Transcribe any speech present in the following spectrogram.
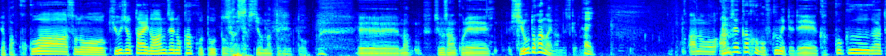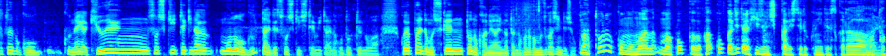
やっぱここはその救助隊の安全の確保等々が必要になってくると。えー、まあ、杉さん、これ、素人考えなんですけど、はい、あの安全確保も含めてで、各国が例えばこう、こうね、救援組織的なものを軍隊で組織してみたいなことっていうのは、これやっぱりでも主権との兼ね合いになったらなかなか難しいんでしょうか、まあ、トルコも、まあまあ、国家が国家自体は非常にしっかりしている国ですから、はい、まあ、他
